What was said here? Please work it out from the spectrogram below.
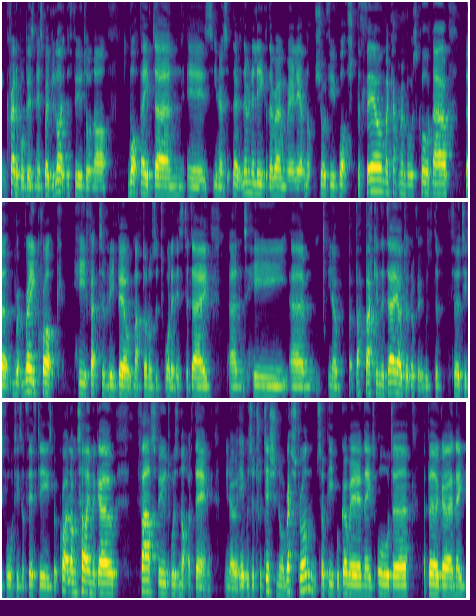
incredible business, whether you like the food or not. What they've done is, you know, they're, they're in a league of their own, really. I'm not sure if you've watched the film, I can't remember what it's called now, but Ray Kroc, he effectively built McDonald's into what it is today. And he, um, you know, back back in the day, I don't know if it was the 30s, 40s, or 50s, but quite a long time ago, fast food was not a thing. You know, it was a traditional restaurant, so people go in, they'd order a burger, and they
